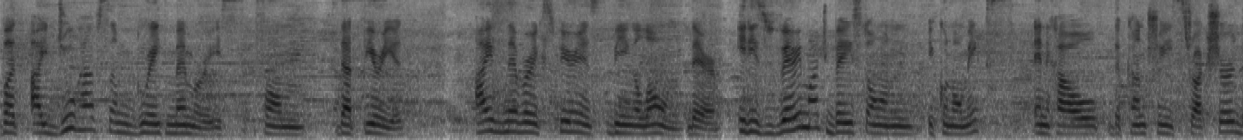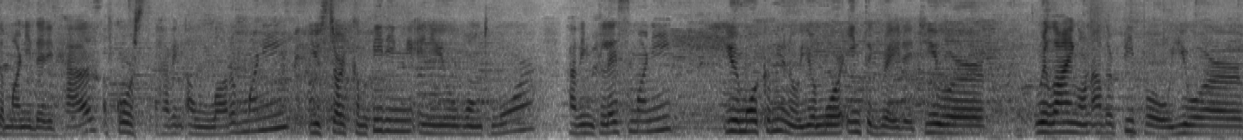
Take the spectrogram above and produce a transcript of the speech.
but I do have some great memories from that period. I've never experienced being alone there. It is very much based on economics and how the country is structured, the money that it has. Of course, having a lot of money, you start competing and you want more. Having less money, you're more communal, you're more integrated, you're relying on other people, you are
